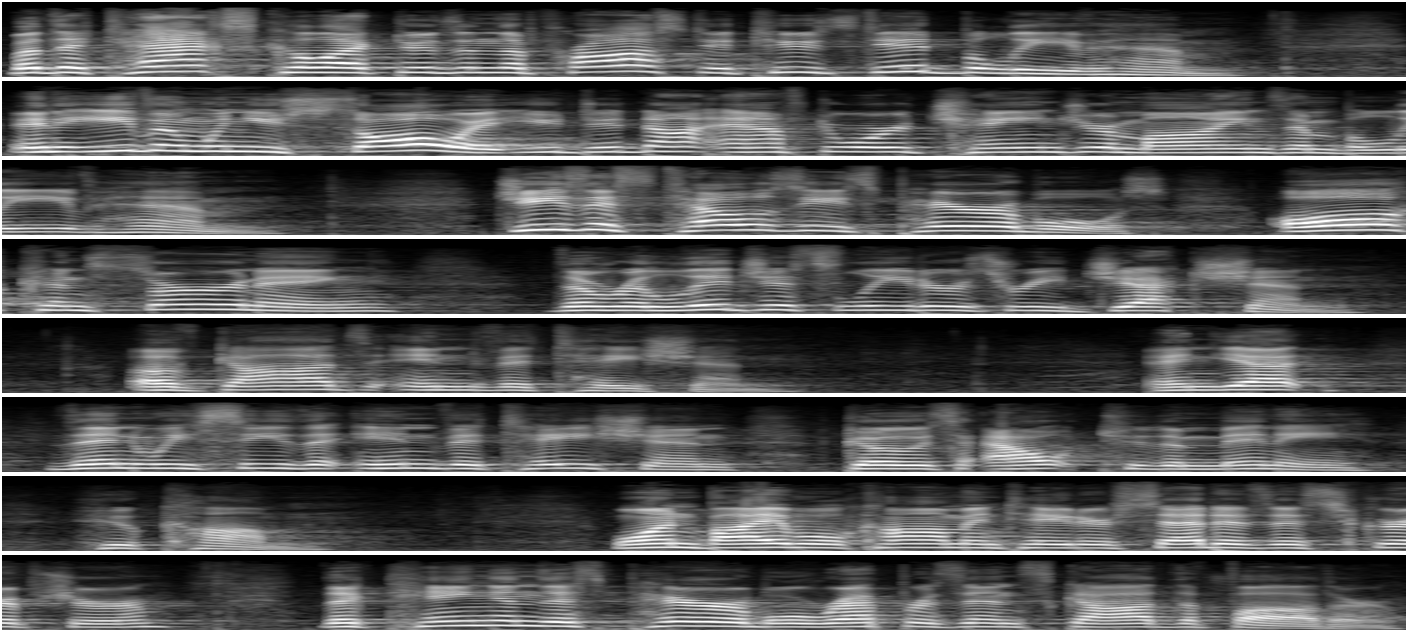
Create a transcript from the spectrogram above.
But the tax collectors and the prostitutes did believe him. And even when you saw it, you did not afterward change your minds and believe him. Jesus tells these parables all concerning the religious leaders' rejection of God's invitation. And yet, then we see the invitation goes out to the many who come. One Bible commentator said of this scripture, the king in this parable represents God the Father,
